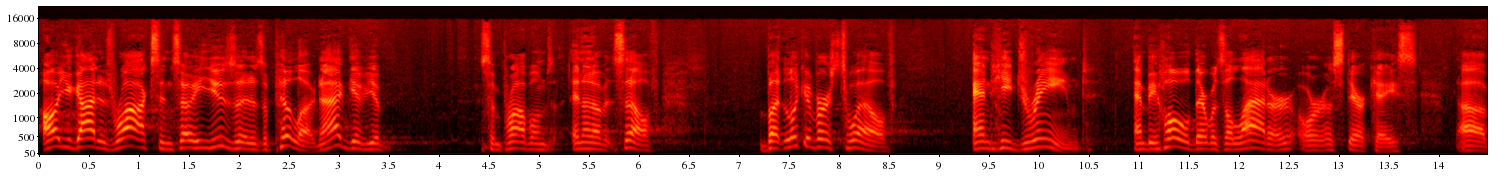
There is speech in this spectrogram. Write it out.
all you got is rocks, and so he uses it as a pillow. Now, I'd give you some problems in and of itself. But look at verse 12. And he dreamed, and behold, there was a ladder or a staircase uh,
